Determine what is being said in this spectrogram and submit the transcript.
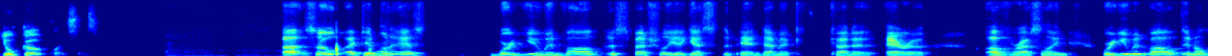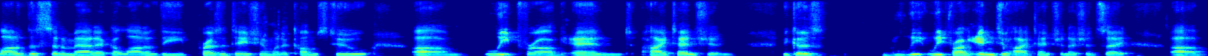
You'll go places. Uh, so I did want to ask, were you involved, especially I guess the pandemic kind of era of wrestling? Were you involved in a lot of the cinematic, a lot of the presentation when it comes to um, leapfrog and high tension? Because le- leapfrog into high tension, I should say. Um,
